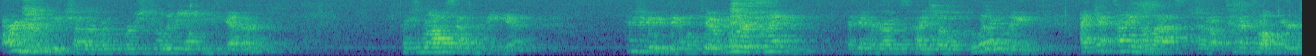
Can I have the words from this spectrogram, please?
arguing with each other versus really working together. There's a lot of stuff in the media. Here's a good example too. Hillary Clinton, again regardless of how you feel politically, I can't tell you in the last, I don't know, 10 or 12 years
